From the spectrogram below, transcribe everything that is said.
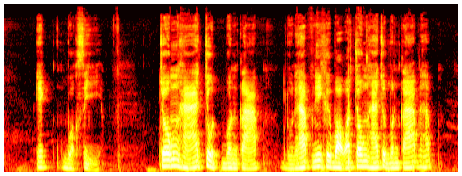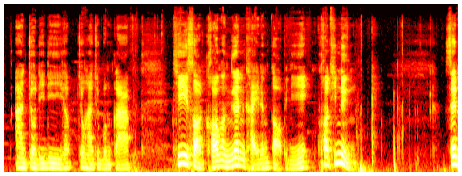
3 x บวก4จงหาจุดบนกราฟดูนะครับ นี่คือบอกว่าจงหาจุดบนกราฟนะครับ อ่านโจทย์ดีๆครับจงหาจุดบนกราฟ ที่สอดคล้องกับเงื่อนไขดังต่อไปนี้ ข้อที่ 1 เส้น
